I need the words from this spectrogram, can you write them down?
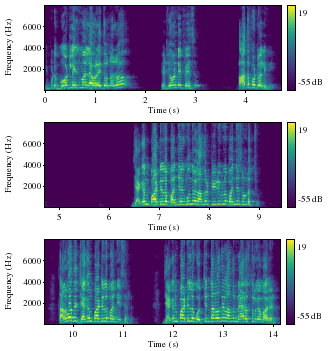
ఇప్పుడు బోట్ల యజమానులు ఎవరైతే ఉన్నారో ఇటు చూడండి ఫేస్ పాత ఫోటోలు ఇవి. జగన్ పార్టీలో పనిచేయకముందు వీళ్ళందరూ టీడీపీలో పనిచేసి ఉండొచ్చు. తర్వాత జగన్ పార్టీలో పనిచేశారు. జగన్ పార్టీలోకి వచ్చిన తర్వాత వీళ్ళందరూ నేరస్తులుగా మారారు.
